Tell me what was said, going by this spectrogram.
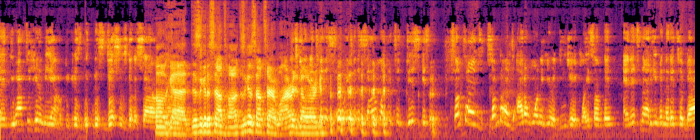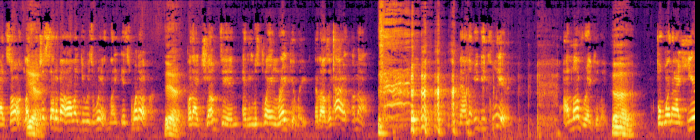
And you have to hear me out because th- this diss is going to sound. oh god, this is gonna sound hard. This is gonna sound terrible. I already It's know gonna, where we're gonna, going. it's gonna sound like it's a diss. It's, sometimes, sometimes I don't want to hear a DJ play something, and it's not even that it's a bad song. Like Yeah. you just said about all I do is win. Like it's whatever. Yeah. But I jumped in and he was playing regulate, and I was like, all right, I'm out. now let me be clear. I love regulate. Uh, But when I hear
